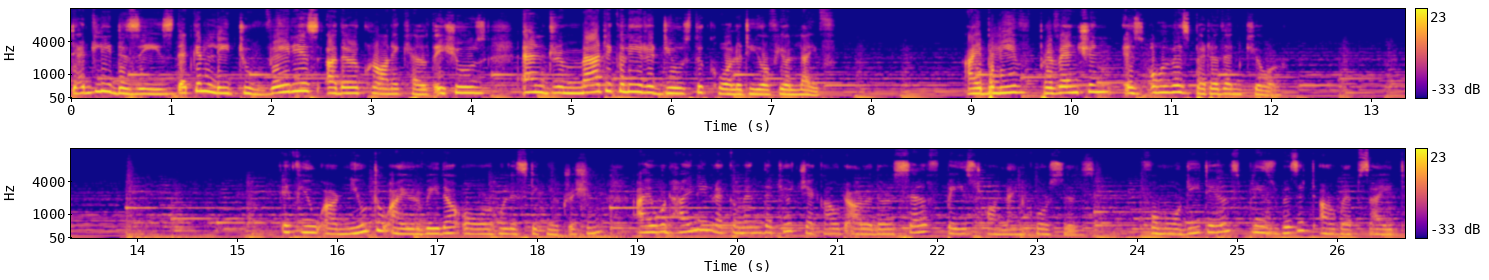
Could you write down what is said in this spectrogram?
deadly disease that can lead to various other chronic health issues and dramatically reduce the quality of your life. I believe prevention is always better than cure. If you are new to Ayurveda or holistic nutrition, I would highly recommend that you check out our other self paced online courses. For more details, please visit our website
